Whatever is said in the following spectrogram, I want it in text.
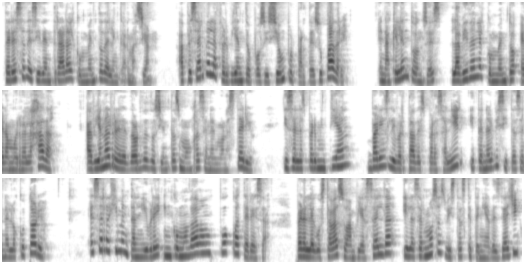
Teresa decide entrar al convento de la Encarnación a pesar de la ferviente oposición por parte de su padre. En aquel entonces, la vida en el convento era muy relajada. Habían alrededor de 200 monjas en el monasterio, y se les permitían varias libertades para salir y tener visitas en el locutorio. Ese régimen tan libre incomodaba un poco a Teresa, pero le gustaba su amplia celda y las hermosas vistas que tenía desde allí.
